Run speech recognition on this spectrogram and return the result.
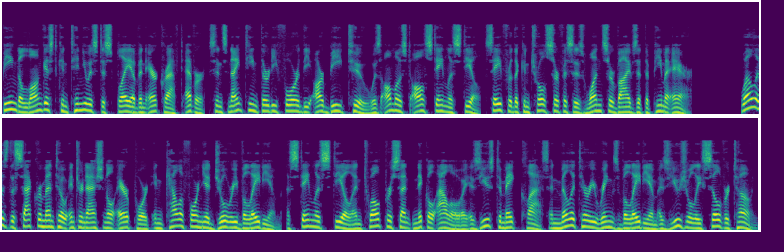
being the longest continuous display of an aircraft ever. Since 1934 the RB-2 was almost all stainless steel, save for the control surfaces one survives at the Pima Air well as the Sacramento International Airport in California jewelry Valadium, a stainless steel and 12% nickel alloy is used to make class and military rings. Valadium is usually silver-toned,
